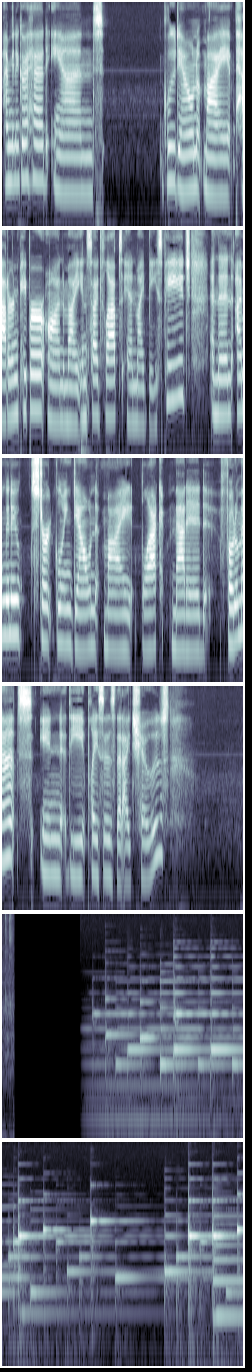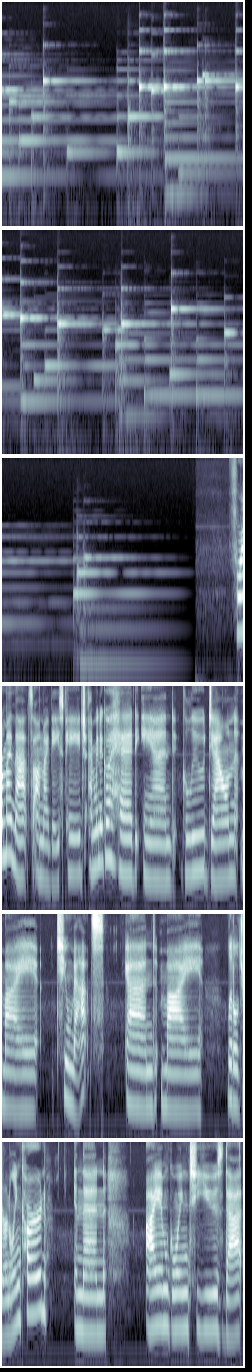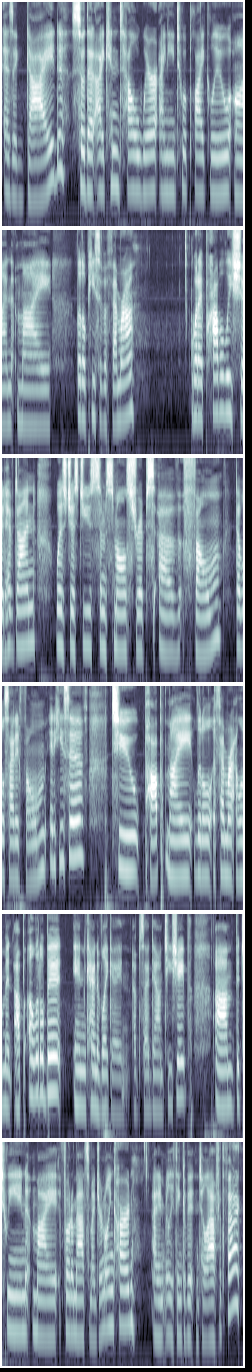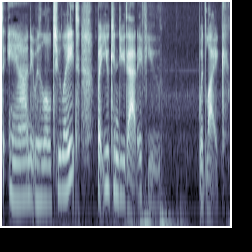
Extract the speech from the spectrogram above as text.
I'm going to go ahead and glue down my pattern paper on my inside flaps and my base page and then I'm going to start gluing down my black matted photo mats in the places that I chose. For my mats on my base page, I'm going to go ahead and glue down my two mats and my little journaling card. And then I am going to use that as a guide so that I can tell where I need to apply glue on my little piece of ephemera. What I probably should have done was just use some small strips of foam double-sided foam adhesive to pop my little ephemera element up a little bit in kind of like an upside down T-shape um, between my photo mats and my journaling card. I didn't really think of it until after the fact and it was a little too late, but you can do that if you would like.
